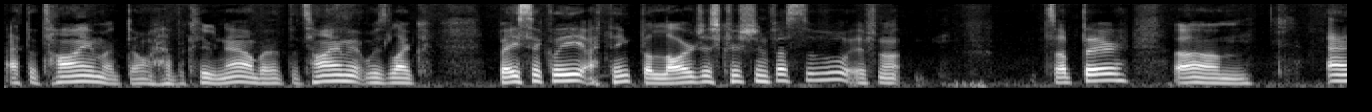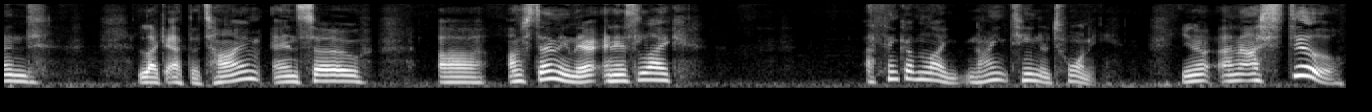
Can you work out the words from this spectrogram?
at the time I don't have a clue now, but at the time it was like basically I think the largest Christian festival, if not it's up there, um, and like at the time, and so uh, I'm standing there, and it's like I think I'm like 19 or 20, you know, and I still,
